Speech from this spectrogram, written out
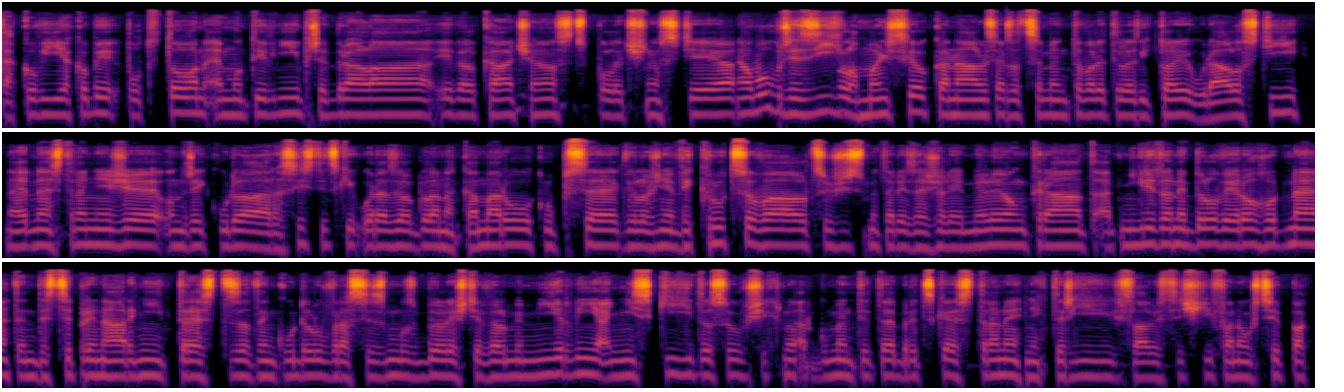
takový jakoby podtón emotivní přebrala i velká část část společnosti a na obou březích Lamaňského kanálu se zacementovaly tyhle výklady událostí. Na jedné straně, že Ondřej Kudela rasisticky urazil Glena Kamaru, klub se vyloženě vykrucoval, což jsme tady zažili milionkrát a nikdy to nebylo věrohodné. Ten disciplinární trest za ten Kudelu v rasismus byl ještě velmi mírný a nízký. To jsou všechno argumenty té britské strany. Někteří slavističtí fanoušci pak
